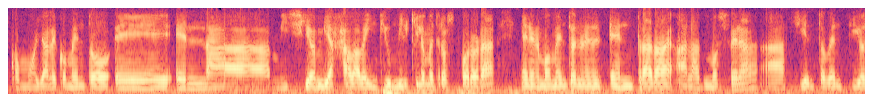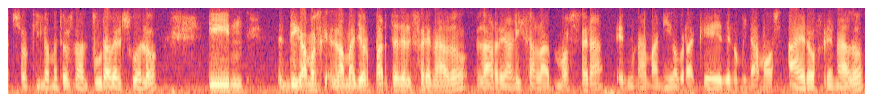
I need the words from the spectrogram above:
como ya le comento, eh, en la misión viajaba a 21.000 kilómetros por hora en el momento en el entrar a, a la atmósfera a 128 kilómetros de altura del suelo y digamos que la mayor parte del frenado la realiza la atmósfera en una maniobra que denominamos aerofrenado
